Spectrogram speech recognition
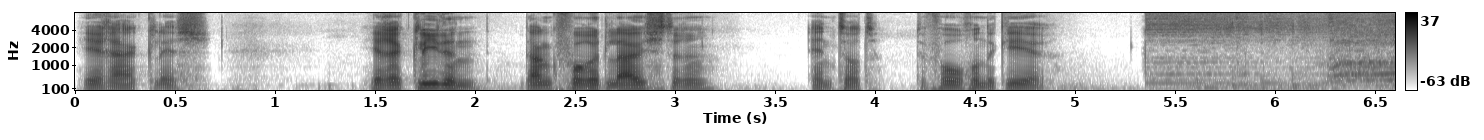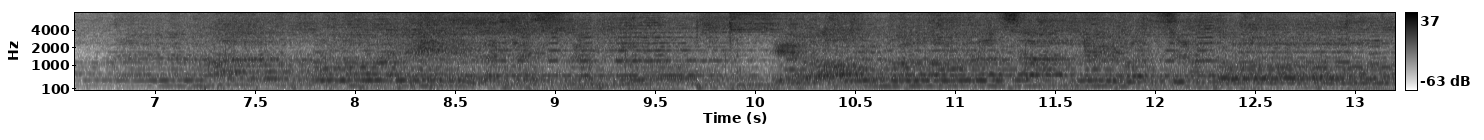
Herakles. Herakliden, dank voor het luisteren en tot de volgende keer. zijn. Heel Almelo, dat staat nu op zijn kop.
